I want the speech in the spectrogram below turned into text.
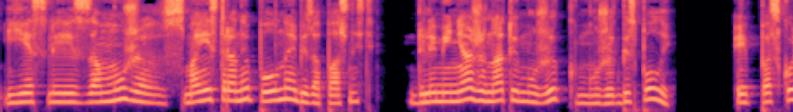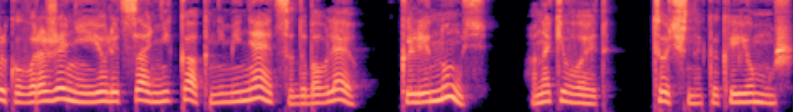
если из-за мужа, с моей стороны полная безопасность. Для меня женатый мужик – мужик бесполый. И поскольку выражение ее лица никак не меняется, добавляю «клянусь». Она кивает, точно как ее муж.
